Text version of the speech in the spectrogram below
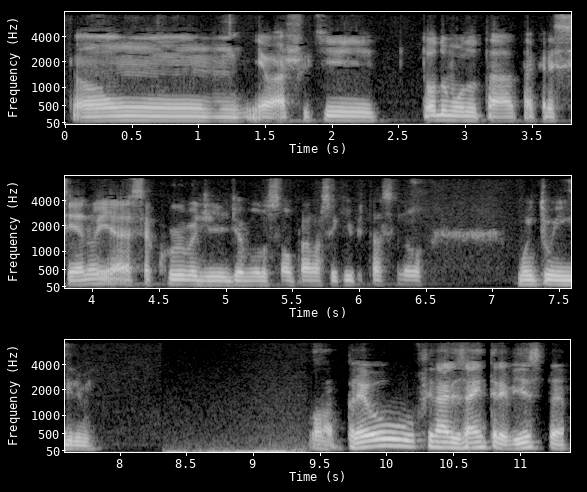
Então, eu acho que todo mundo está tá crescendo e essa curva de, de evolução para a nossa equipe está sendo muito íngreme. Bom, para eu finalizar a entrevista,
